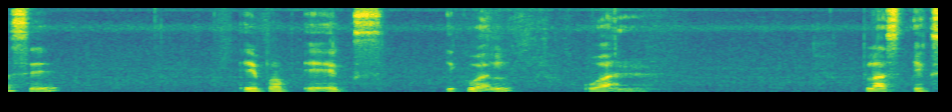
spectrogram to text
আছে f of x equal one plus x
